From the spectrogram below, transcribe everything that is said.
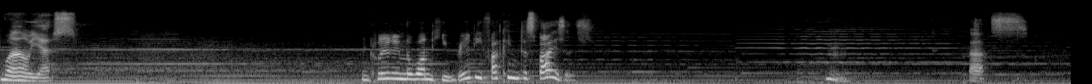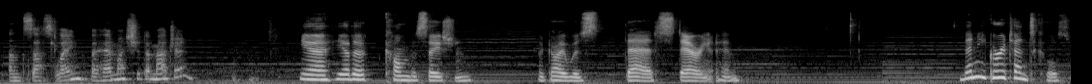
Well, yes. Including the one he really fucking despises. Hmm. That's unsettling for him, I should imagine. Yeah, he had a conversation. The guy was there staring at him. Then he grew tentacles.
